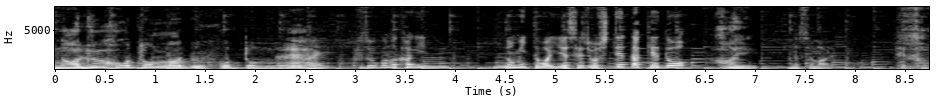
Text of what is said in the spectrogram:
なるほどなるほどね。付属の鍵のみとはいえ施錠してたけどはい。盗まれるそう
